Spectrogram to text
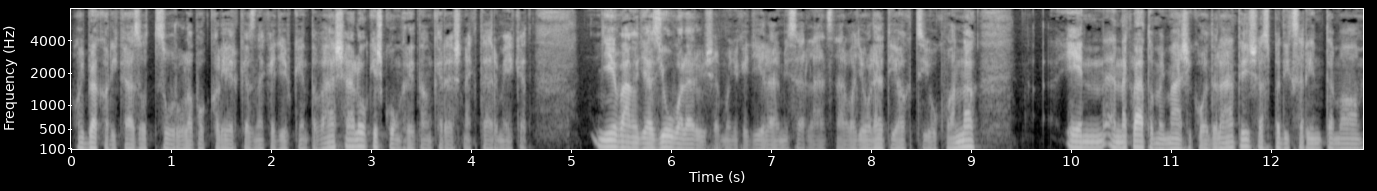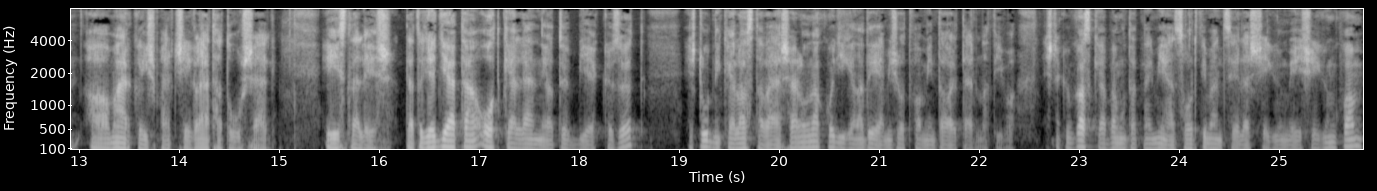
hogy bekarikázott szórólapokkal érkeznek egyébként a vásárlók, és konkrétan keresnek terméket. Nyilván, hogy ez jóval erősebb mondjuk egy élelmiszerláncnál, vagy ahol heti akciók vannak. Én ennek látom egy másik oldalát is, ez pedig szerintem a, a márka ismertség, láthatóság, észlelés. Tehát, hogy egyáltalán ott kell lenni a többiek között, és tudni kell azt a vásárlónak, hogy igen, a DM is ott van, mint alternatíva. És nekünk azt kell bemutatni, hogy milyen szortiment szélességünk, mélységünk van.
